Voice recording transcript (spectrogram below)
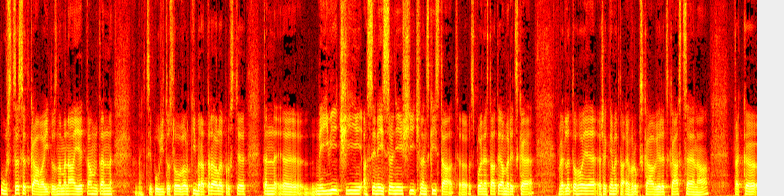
úzce setkávají, to znamená, je tam ten, nechci použít to slovo velký bratr, ale prostě ten eh, největší, asi nejsilnější členský stát, eh, Spojené státy americké. Vedle toho je, řekněme, ta evropská vědecká scéna, tak eh,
